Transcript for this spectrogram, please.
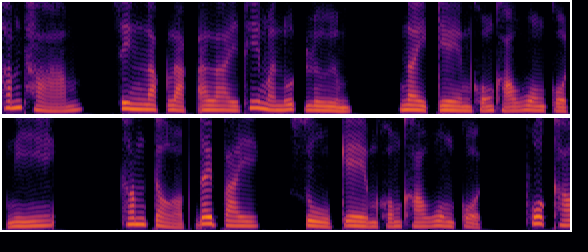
คำถาม สิ่งหลักๆอะไรที่มนุษย์ลืม ในเกมของเขาวงกฏนี้คำตอบได้ไปสู่เกมของเขาวงกฏพวกเขา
